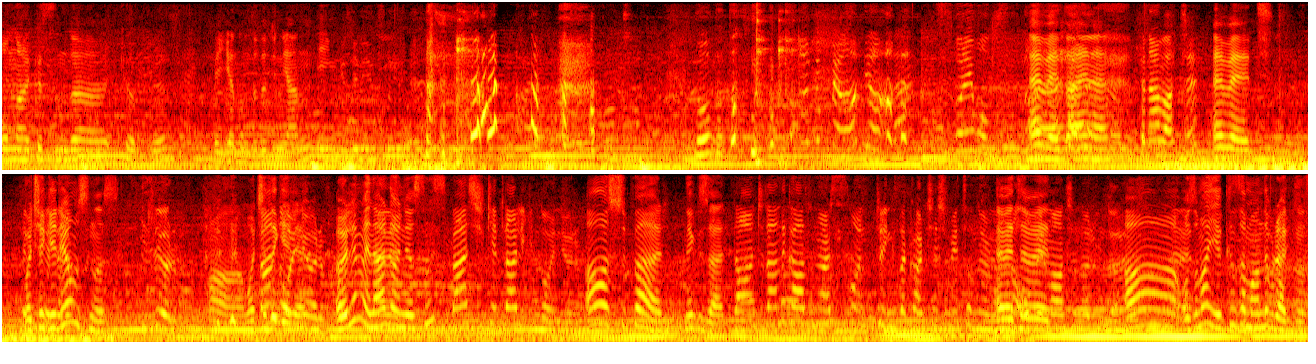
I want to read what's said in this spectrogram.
Onun arkasında köprü. Ve yanımda da dünyanın en güzel insanı. ne oldu da? Ya, ya. Değil mi? Evet aynen. Fenerbahçe. Evet. Maça geliyor musunuz? İzliyorum. Aa, maça Ben da geliyor. oynuyorum. Öyle mi? Nerede Evet. oynuyorsunuz? Ben Şirketler Ligi'nde oynuyorum. Aa süper. Ne güzel. Daha önceden de Gazi Üniversitesi'nde oynadım. Cengiz Akar Çeşme'yi tanıyorum. Evet, ama evet. O benim antrenörümdü. Aa, Evet. o zaman yakın zamanda bıraktınız.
